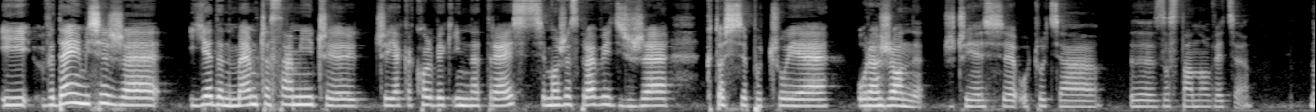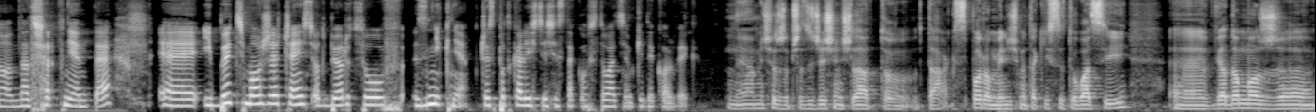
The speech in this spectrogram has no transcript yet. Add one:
I wydaje mi się, że jeden mem czasami, czy, czy jakakolwiek inna treść może sprawić, że ktoś się poczuje urażony, że czyjeś uczucia y, zostaną, wiecie, no, nadszarpnięte e, i być może część odbiorców zniknie. Czy spotkaliście się z taką sytuacją kiedykolwiek? No ja myślę, że przez 10 lat to tak, sporo mieliśmy takich sytuacji. E, wiadomo, że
